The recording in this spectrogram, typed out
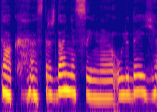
Так, е, страждання сильне. У людей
